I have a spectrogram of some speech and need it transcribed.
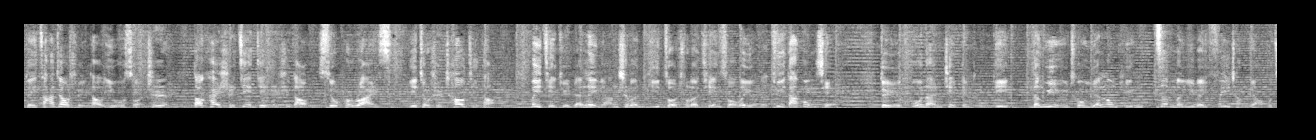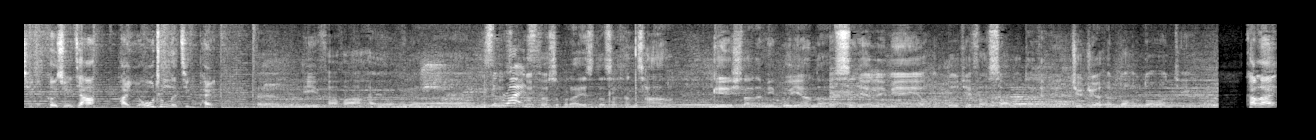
对杂交水稻一无所知，到开始渐渐认识到 Super Rice，也就是超级稻，为解决人类粮食问题做出了前所未有的巨大贡献。对于湖南这片土地能孕育出袁隆平这么一位非常了不起的科学家，他由衷的敬佩。呃，米发发还有那个那个那个 surprise 都是很长，跟其他人民不一样的。世界里面有很多地方少了，它肯定解决很多很多问题。看来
